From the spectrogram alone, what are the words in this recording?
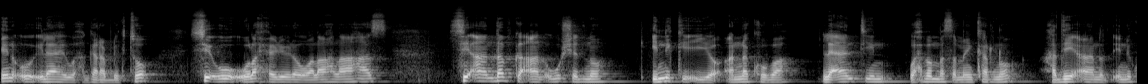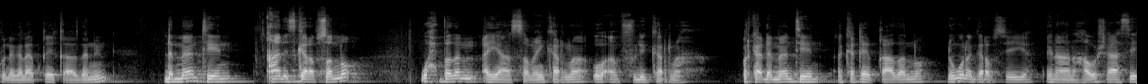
inuu ilaahay wax garab dhigto si uu ula xidhiidho walaalahaas si aan dabka aan ugu shidno ininka iyo annakuba la'aantiin waxba ma samayn karno haddii aanad ininku nagala qeyb qaadanin dhammaanteen aan isgarabsanno wax badan ayaan samayn karnaa oo aan fulin karnaa. Marka dhammaanteen aan ka qeyb qaadano naguna garab siiya inaan hawshaasi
